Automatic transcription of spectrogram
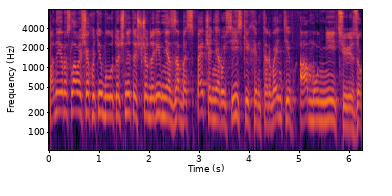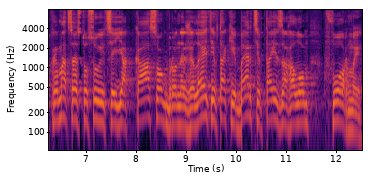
Пане Ярославе, ще хотів би уточнити щодо рівня забезпечення російських інтервентів амуніцією. Зокрема, це стосується як касок, бронежилетів, так і берців, та і загалом форми.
